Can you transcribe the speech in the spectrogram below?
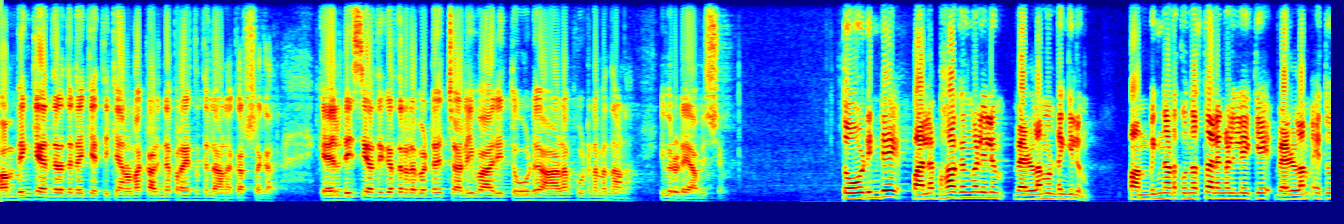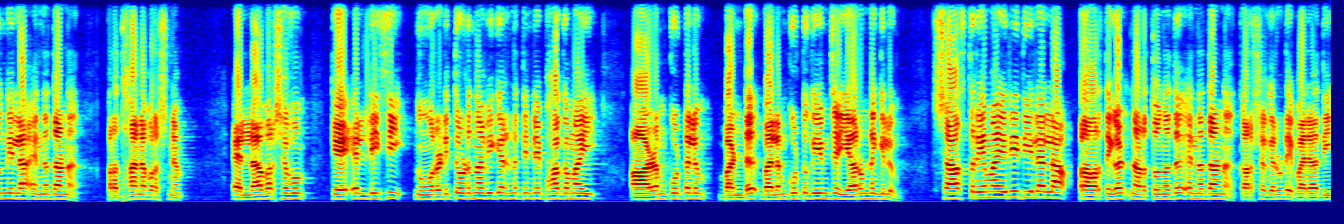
പമ്പിംഗ് കേന്ദ്രത്തിലേക്ക് എത്തിക്കാനുള്ള കഠിന പ്രയത്നത്തിലാണ് കർഷകർ. കെ എൽ ഡി സി അധികൃതർ ഇടപെട്ട് ചളി വാരി തോട് ആഴം കൂട്ടണമെന്നാണ് ഇവരുടെ ആവശ്യം. തോടിന്റെ പല ഭാഗങ്ങളിലും വെള്ളമുണ്ടെങ്കിലും പമ്പിംഗ് നടക്കുന്ന സ്ഥലങ്ങളിലേക്ക് വെള്ളം എത്തുന്നില്ല എന്നതാണ് പ്രധാന പ്രശ്നം. എല്ലാ വർഷവും കെ എൽ ഡി സി നൂറടിത്തോട് നവീകരണത്തിന്റെ ഭാഗമായി ആഴം കൂട്ടലും ബണ്ട് ബലം കൂട്ടുകയും ചെയ്യാറുണ്ടെങ്കിലും ശാസ്ത്രീയമായ രീതിയിലല്ല പ്രവർത്തികൾ നടത്തുന്നത് എന്നതാണ് കർഷകരുടെ പരാതി.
